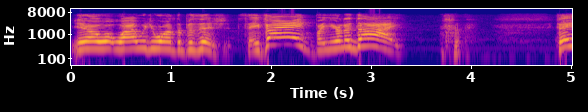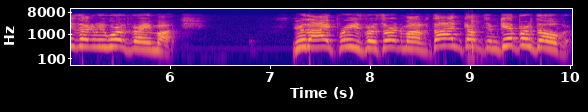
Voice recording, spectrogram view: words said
You know, why would you want the position? Say fame, but you're going to die. Fame's not going to be worth very much. You're the high priest for a certain amount of time. Comes Yom Kippur, over.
